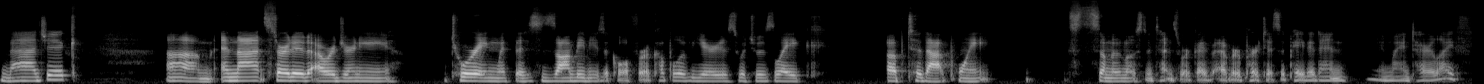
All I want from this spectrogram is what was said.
Magic. Um, and that started our journey touring with this zombie musical for a couple of years, which was like up to that point some of the most intense work I've ever participated in in my entire life.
